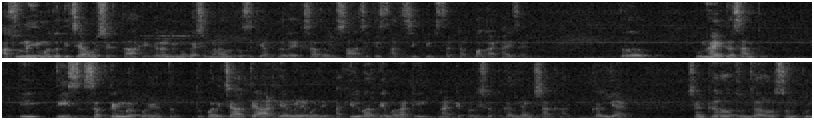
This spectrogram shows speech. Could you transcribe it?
अजूनही मदतीची आवश्यकता आहे. कारण मी मगाशी म्हणालो तसं की आपल्याला एक साधारण सहाशे ते सातशे किट्सचा टप्पा गाठायचा आहे. तर पुन्हा एकदा सांगतो की तीस सप्टेंबरपर्यंत दुपारी चार ते आठ या वेळेमध्ये अखिल भारतीय मराठी नाट्य परिषद कल्याण शाखा कल्याण शंकरराव झुंजाराव संकुल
